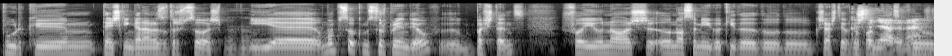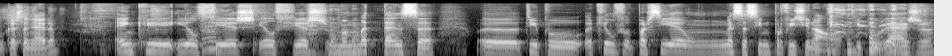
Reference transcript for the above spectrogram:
porque hum, tens que enganar as outras pessoas. E eh, uma pessoa que me surpreendeu eh, bastante foi o, nós, o nosso amigo aqui do, do- do- que já esteve Castanheira, no podcast, né? foi o Castanheira, em que ele fez, ele fez uma matança. eh, tipo, aquilo parecia um assassino profissional. Tipo, o gajo.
